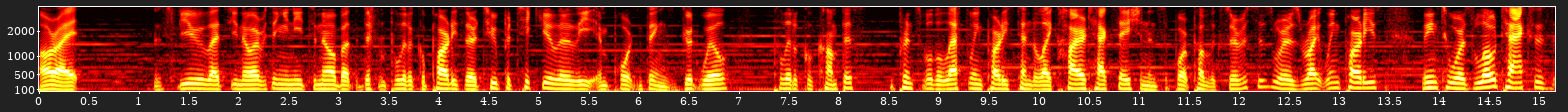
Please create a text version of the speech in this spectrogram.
Alright. This view lets you know everything you need to know about the different political parties. There are two particularly important things goodwill, political compass. In principle, the left wing parties tend to like higher taxation and support public services, whereas right wing parties lean towards low taxes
